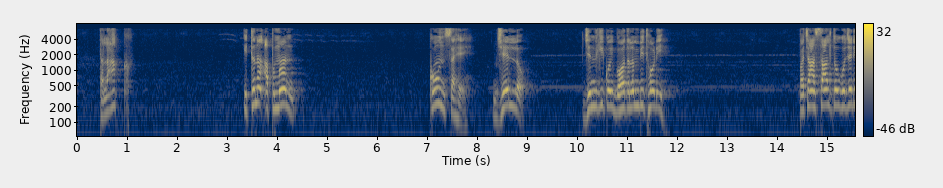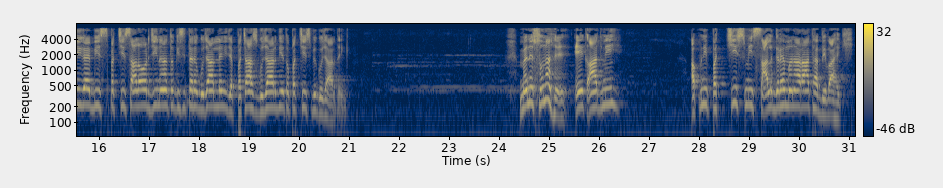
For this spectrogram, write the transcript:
तलाक। इतना अपमान कौन सहे? झेल लो। ज़िंदगी कोई बहुत लंबी थोड़ी पचास साल तो गुजर ही गए, बीस, पच्चीस साल और जीना है तो किसी तरह गुजार लेंगे। जब पचास गुजार दिए तो पच्चीस भी गुजार देंगे। मैंने सुना है, एक आदमी अपनी पच्चीसवीं सालगिरह मना रहा था विवाह की।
